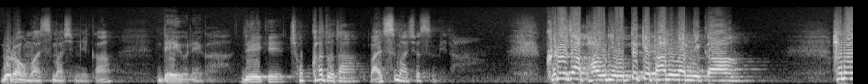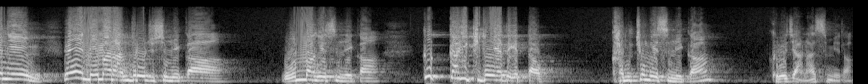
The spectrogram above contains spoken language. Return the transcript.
뭐라고 말씀하십니까? 내 은혜가 내게 족하도다 말씀하셨습니다. 그러자 바울이 어떻게 반응합니까? 하나님 왜 내 말 안 들어주십니까? 원망했습니까? 끝까지 기도해야 되겠다 간청했습니까? 그러지 않았습니다.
